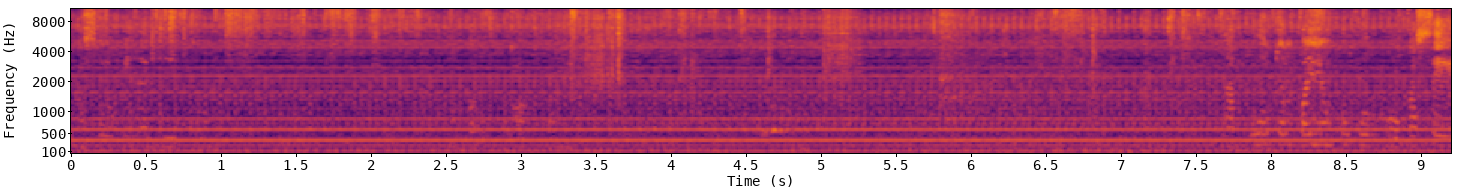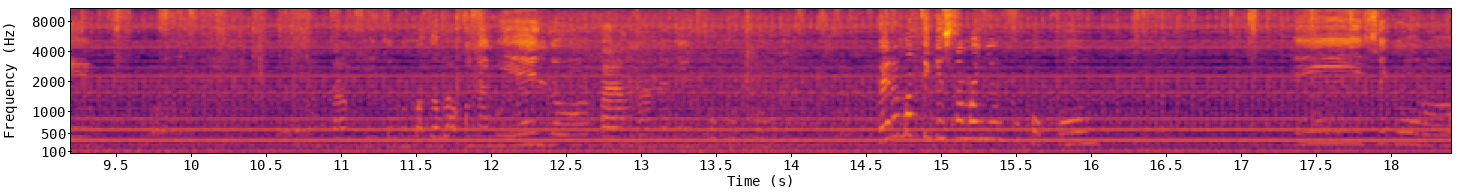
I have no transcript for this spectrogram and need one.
Mas okay na dito. Nakaupo ako. Naputol pa yung kuko ko kasi tawag dito, gumagawa ko ng yelo, parang ano yung kuko ko. Pero matigas naman yung kuko ko. Eh, siguro,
